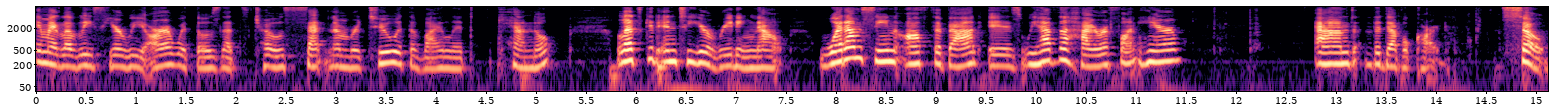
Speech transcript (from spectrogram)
Okay, my lovelies, here we are with those that chose set number two with the violet candle. Let's get into your reading. Now, what I'm seeing off the bat is we have the Hierophant here and the Devil card. So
